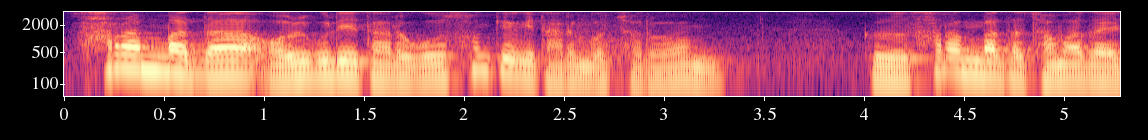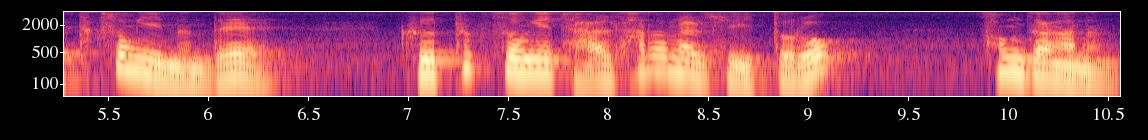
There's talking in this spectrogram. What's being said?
사람마다 얼굴이 다르고 성격이 다른 것처럼 그 사람마다 저마다의 특성이 있는데 그 특성이 잘 살아날 수 있도록 성장하는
